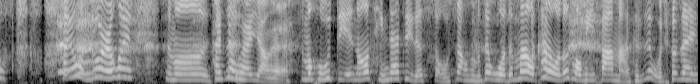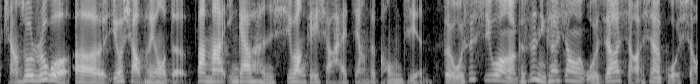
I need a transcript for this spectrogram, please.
还有很多人会什么，就是还带回来养哎。什么蝴蝶，然后停在自己的手上，什么这，我的妈！我看了我都头皮发麻。可是我就在想说，如果呃有小朋友的爸妈，应该很希望给小孩这样的空间。对，我是希望啊。可是你看，像我家小孩现在国小，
